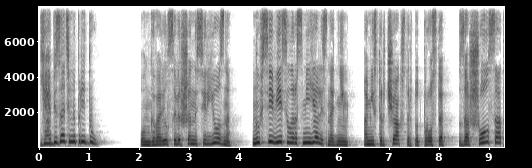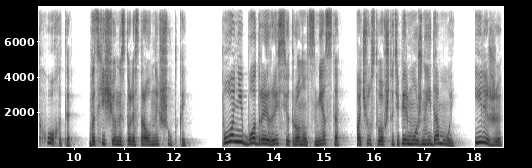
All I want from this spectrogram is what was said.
Я обязательно приду!» Он говорил совершенно серьезно, но все весело рассмеялись над ним, а мистер Чакстер тот просто зашелся от хохота, восхищенный столь остроумной шуткой. Пони бодрой рысью тронул с места, почувствовав, что теперь можно и домой, или же,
